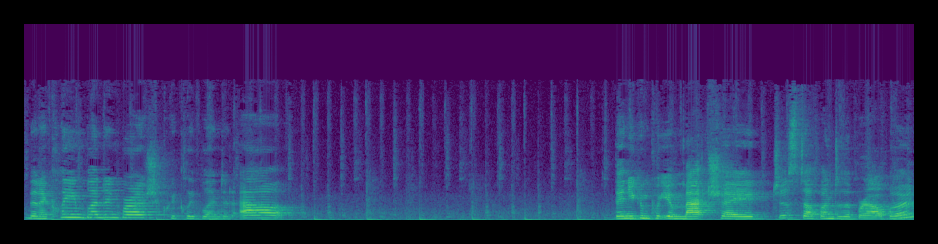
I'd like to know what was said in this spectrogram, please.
Then a clean blending brush, quickly blend it out. Then you can put your matte shade just up under the brow bone.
